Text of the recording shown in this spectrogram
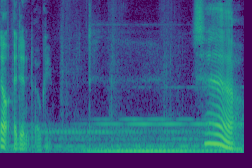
No, I didn't. Okay. So.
